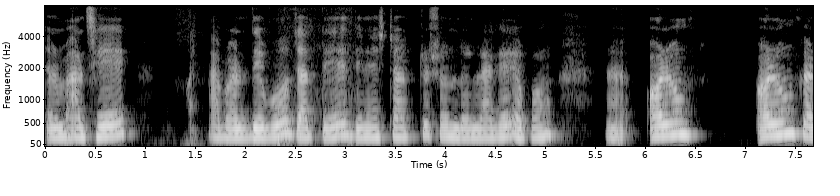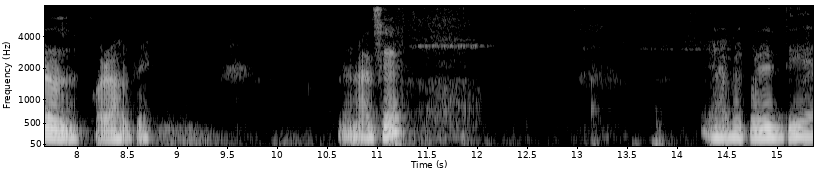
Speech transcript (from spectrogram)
এর মাঝে আবার দেব যাতে জিনিসটা একটু সুন্দর লাগে এবং অলং অলঙ্কারণ করা হবে। মাঝে এভাবে করে দিয়ে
